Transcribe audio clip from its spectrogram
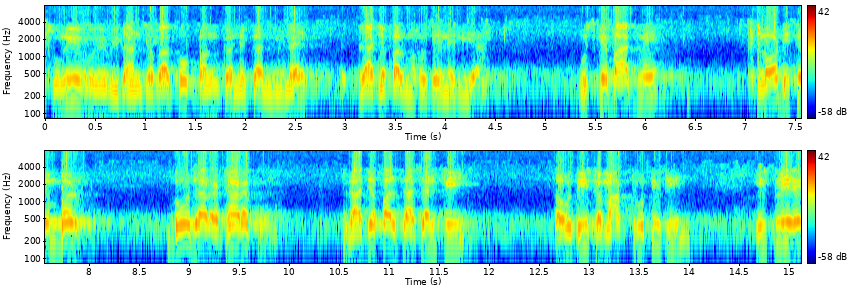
सुनी हुई विधानसभा को भंग करने का निर्णय राज्यपाल महोदय ने लिया। उसके बाद में 9 दिसंबर 2018 को राज्यपाल शासन की अवधि समाप्त होती थी, इसलिए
